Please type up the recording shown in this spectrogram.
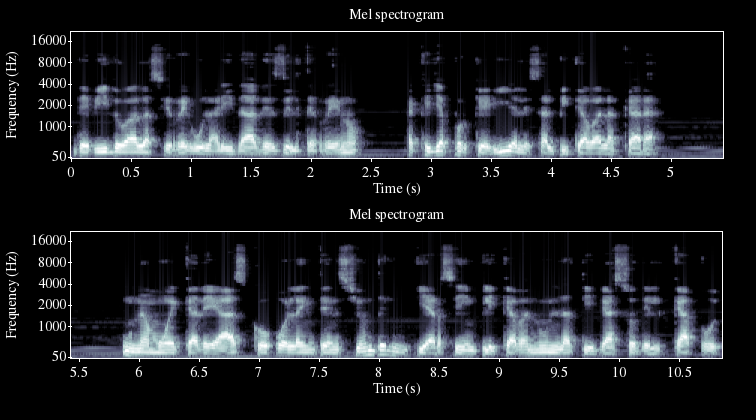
debido a las irregularidades del terreno, aquella porquería le salpicaba la cara. Una mueca de asco o la intención de limpiarse implicaban un latigazo del capo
